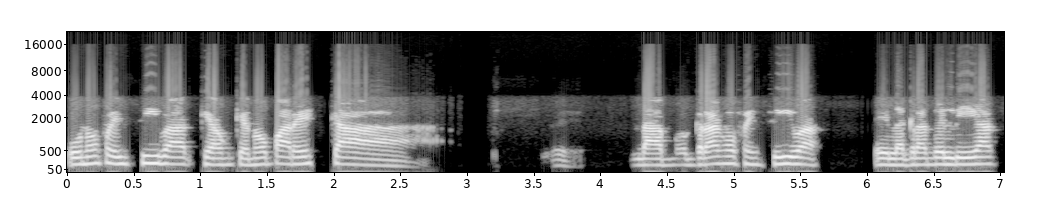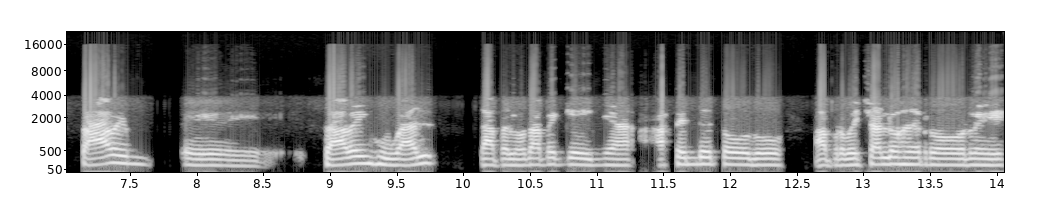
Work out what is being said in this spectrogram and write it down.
una ofensiva que aunque no parezca eh, la gran ofensiva en las grandes ligas, saben, eh, saben jugar la pelota pequeña, hacen de todo, aprovechar los errores,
